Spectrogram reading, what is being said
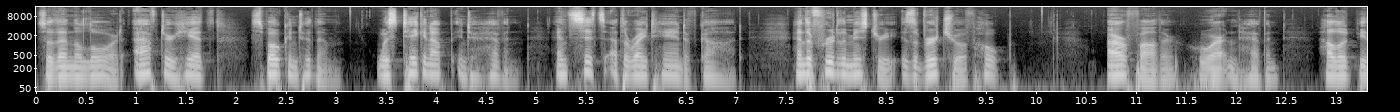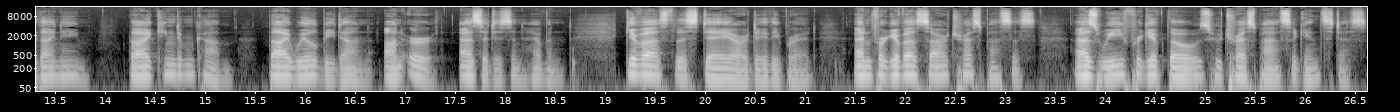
So then the Lord, after he had spoken to them, was taken up into heaven, and sits at the right hand of God. And the fruit of the mystery is the virtue of hope. Our Father, who art in heaven, hallowed be thy name. Thy kingdom come, thy will be done, on earth as it is in heaven. Give us this day our daily bread, and forgive us our trespasses, as we forgive those who trespass against us.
